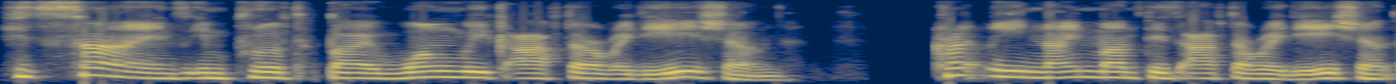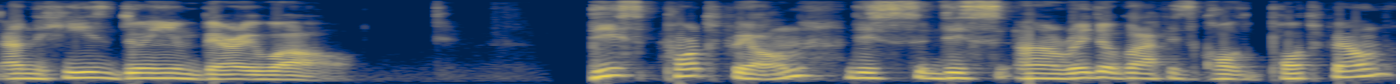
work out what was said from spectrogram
His signs improved by one week after radiation. Currently, nine months after radiation, and he's doing very well. This port film, this this uh, radiograph is called port film.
